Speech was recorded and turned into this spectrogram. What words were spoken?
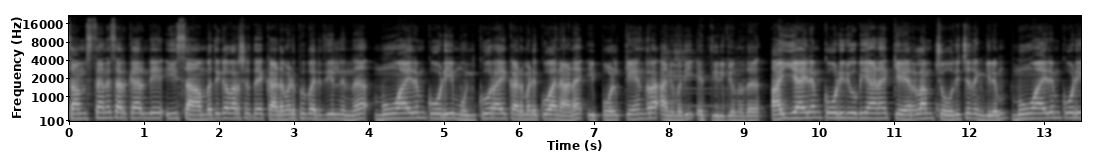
സംസ്ഥാന സർക്കാരിന്റെ ഈ സാമ്പത്തിക വർഷത്തെ കടമെടുപ്പ് പരിധിയിൽ നിന്ന് മൂവായിരം കോടി മുൻകൂറായി കടമെടുക്കുവാനാണ് ഇപ്പോൾ കേന്ദ്ര അനുമതി എത്തിയിരിക്കുന്നത്. അയ്യായിരം കോടി രൂപയാണ് കേരളം ചോദിച്ചതെങ്കിലും മൂവായിരം കോടി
